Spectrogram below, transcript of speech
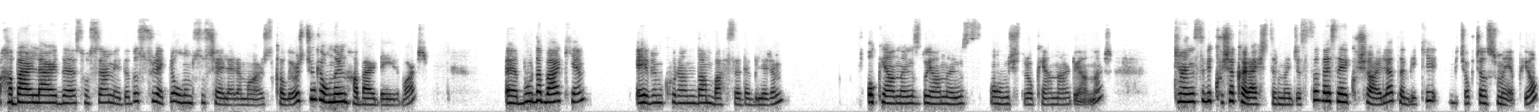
haberlerde, sosyal medyada sürekli olumsuz şeylere maruz kalıyoruz. Çünkü onların haber değeri var. Ee, burada belki Evrim Kur'an'dan bahsedebilirim. Okuyanlarınız, duyanlarınız olmuştur, okuyanlar, duyanlar. Kendisi bir kuşak araştırmacısı ve Z kuşağıyla tabii ki birçok çalışma yapıyor.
